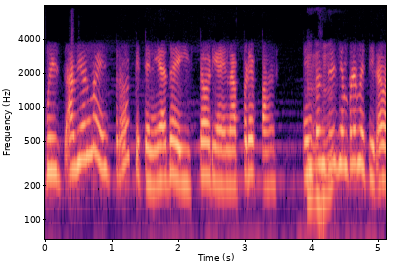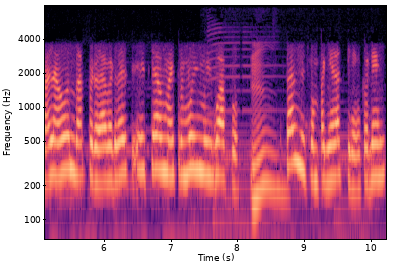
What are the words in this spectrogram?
Pues había un maestro que tenía de historia en la prepa. Entonces Ujú. siempre me tiraba la onda, pero la verdad es que era un maestro muy, muy guapo. Mm, Todas mis compañeras querían con él.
